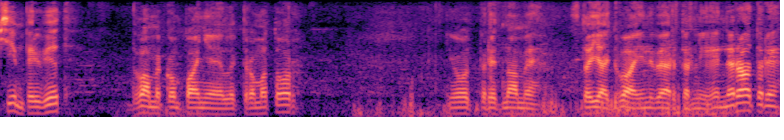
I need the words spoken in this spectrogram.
Всім привіт! З вами компанія Електромотор. І от перед нами стоять два інверторні генератори.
